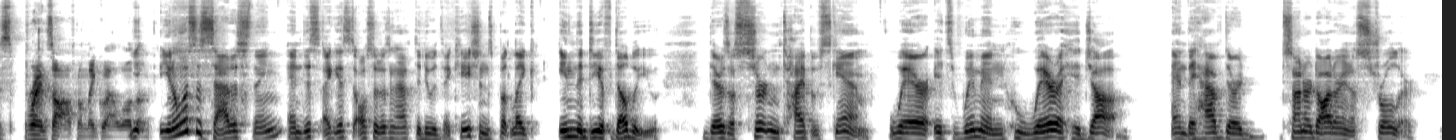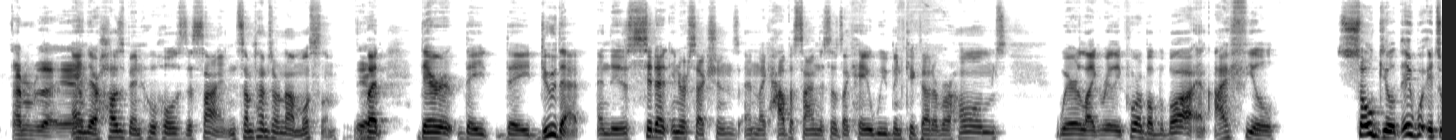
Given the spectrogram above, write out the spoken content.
sprints off. And I'm like, wow, well done. you know what's the saddest thing? And this, I guess, also doesn't have to do with vacations, but like in the DFW, there's a certain type of scam where it's women who wear a hijab and they have their son or daughter in a stroller, I remember that. Yeah, and their husband who holds the sign. And sometimes they're not Muslim, Yeah. but they're they they do that and they just sit at intersections and like have a sign that says like, "Hey, we've been kicked out of our homes. We're like really poor." Blah blah blah. And I feel so guilty. It, it's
